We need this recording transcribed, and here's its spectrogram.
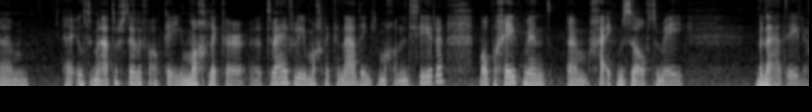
uh, ultimatum stellen van oké, je mag lekker twijfelen, je mag lekker nadenken, je mag analyseren. Maar op een gegeven moment ga ik mezelf ermee benadelen.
